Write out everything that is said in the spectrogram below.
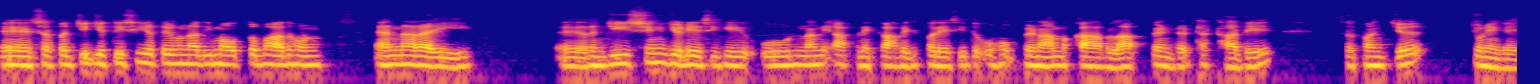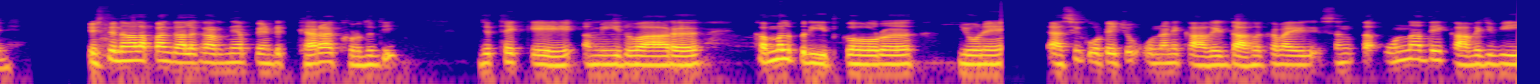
ਅਹ, ਸਰਪੰਚੀ ਜਿੱਤੀ ਸੀ ਅਤੇ ਉਹਨਾਂ ਦੀ ਮੌਤ ਤੋਂ ਬਾਅਦ ਹੁਣ N R I Ranjit Singh ਜਿਹੜੇ ਸੀਗੇ ਉਹ ਉਹਨਾਂ ਨੇ ਆਪਣੇ ਕਾਗਜ਼ ਭਰੇ ਸੀ ਤੇ ਉਹ ਬਿਨਾਂ ਮੁਕਾਬਲਾ ਪਿੰਡ ਠੱਠਾ ਦੇ ਸਰਪੰਚ ਚੁਣੇ ਗਏ ਨੇ। ਇਸ ਦੇ ਨਾਲ ਆਪਾਂ ਗੱਲ ਕਰਦੇ ਹਾਂ ਪਿੰਡ ਖੈਰਾ ਖੁਰਦ ਦੀ ਜਿੱਥੇ ਕਿ ਉਮੀਦਵਾਰ ਕਮਲਪ੍ਰੀਤ ਕੌਰ ਜੋ ਨੇ ਐਸੀ ਕੋਟੇ ਚ ਉਹਨਾਂ ਨੇ ਕਾਗਜ਼ ਦਾਖਲ ਕਰਵਾਏ ਸਨ ਤਾਂ ਉਹਨਾਂ ਦੇ ਕਾਗਜ਼ ਵੀ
